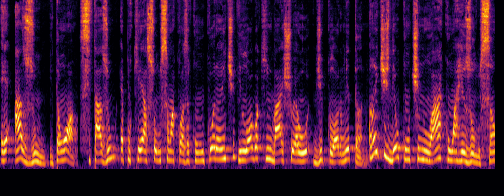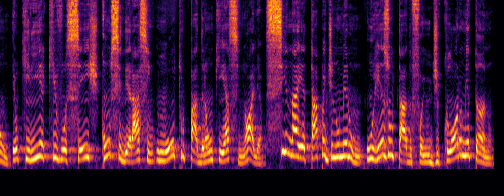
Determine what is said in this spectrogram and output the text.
é azul. Então, ó, se tá azul é porque é a solução aquosa com o corante e logo aqui embaixo é o diclorometano. Antes de eu continuar com a resolução, eu queria que vocês considerassem um outro padrão que é assim, olha, se na etapa de número 1 um, o resultado foi o diclorometano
